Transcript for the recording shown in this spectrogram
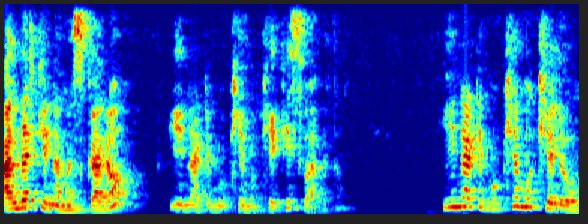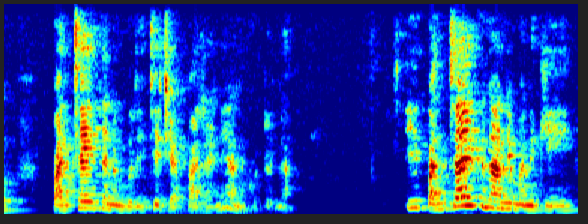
అందరికీ నమస్కారం. ఈనాటి ముఖ్య ముఖ్యకి స్వాగతం. ఈనాటి ముఖ్య ముఖ్యలో పంచాయతనం గురించి చెప్పాలని అనుకుంటున్నా. ఈ పంచాయతనాన్ని మనకి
